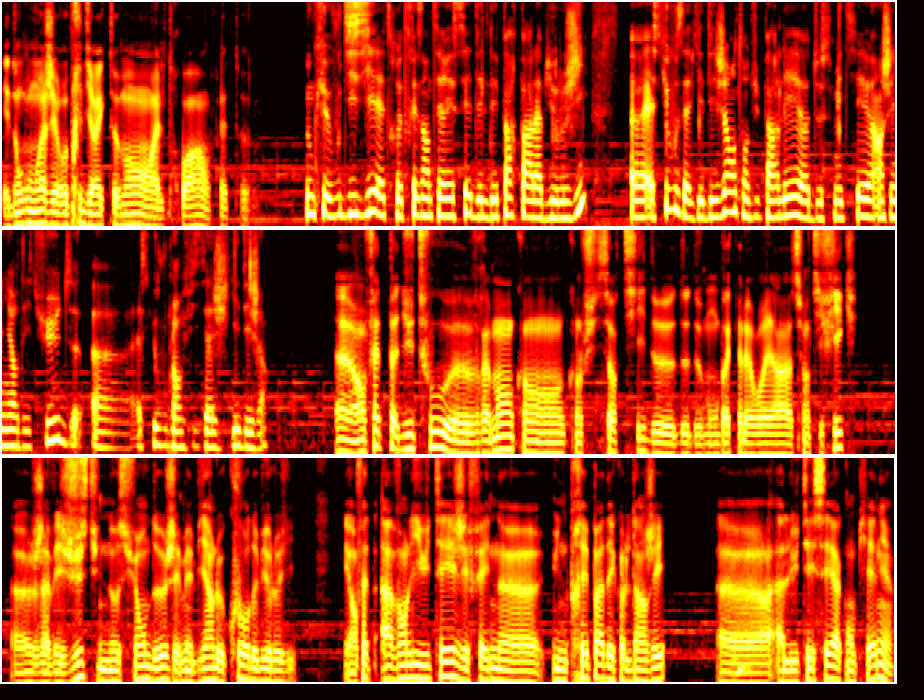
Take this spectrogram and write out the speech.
Et donc moi, j'ai repris directement en L3 en fait. Donc vous disiez être très intéressé dès le départ par la biologie. Euh, est-ce que vous aviez déjà entendu parler euh, de ce métier ingénieur d'études euh, Est-ce que vous l'envisagiez déjà? En fait, pas du tout. vraiment, quand, quand, je suis sorti de, de, de mon baccalauréat scientifique, j'avais juste une notion de j'aimais bien le cours de biologie. Et en fait, avant l'IUT, j'ai fait une, une prépa d'école d'ingé à l'UTC à Compiègne.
